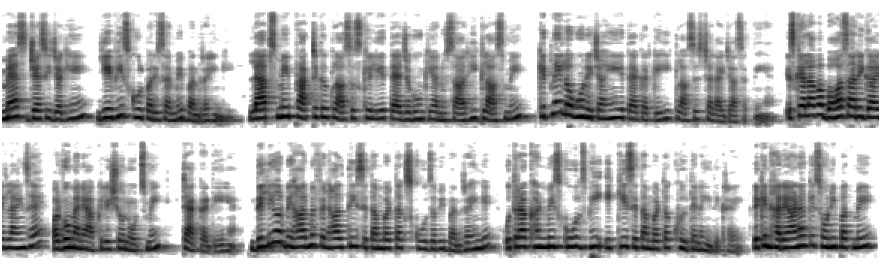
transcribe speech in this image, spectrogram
मेस जैसी जगहें, ये भी स्कूल परिसर में बंद रहेंगी लैब्स में प्रैक्टिकल क्लासेस के लिए तय जगहों के अनुसार ही क्लास में कितने लोग होने चाहिए ये तय करके ही क्लासेस चलाई जा सकती हैं। इसके अलावा बहुत सारी गाइडलाइंस है और वो मैंने आपके लिए शो नोट्स में टैग कर दिए हैं। दिल्ली और बिहार में फ़िलहाल 30 सितंबर तक स्कूल्स अभी बंद रहेंगे। उत्तराखंड में स्कूल्स भी 21 सितंबर तक खुलते नहीं दिख रहे। लेकिन हरियाणा के सोनीपत में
